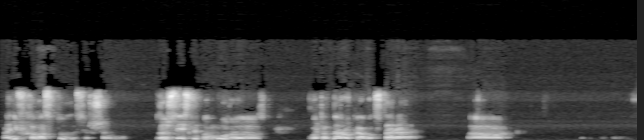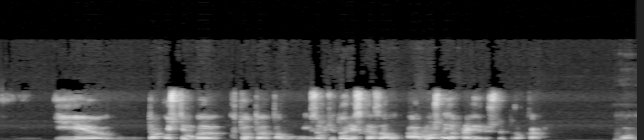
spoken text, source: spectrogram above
Они в холостую совершенно. Потому что если бы Мур э, вот одна рука, вот вторая, а и, допустим, бы кто-то там из аудитории сказал, а можно я проверю, что это рука? Mm-hmm. Вот.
